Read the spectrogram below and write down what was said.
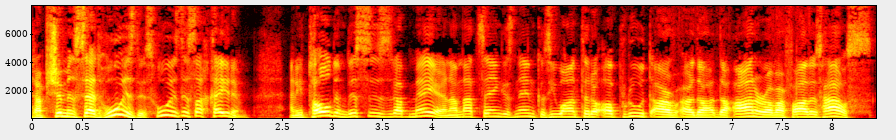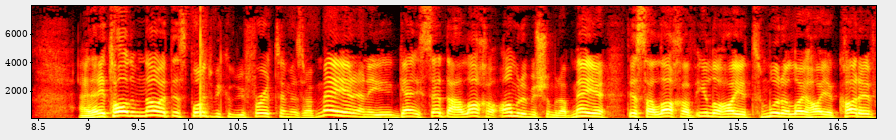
Rab Shimon said, "Who is this? Who is this Acherim?" And he told him, "This is Rab Meir." And I'm not saying his name because he wanted to uproot our, our the, the honor of our father's house. And then he told him, no, at this point we could refer to him as Rab Meir, and he said the halacha, Omri Mishum Rab Meir, this halacha of Ilohaya Tmura Loihaya Karev,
